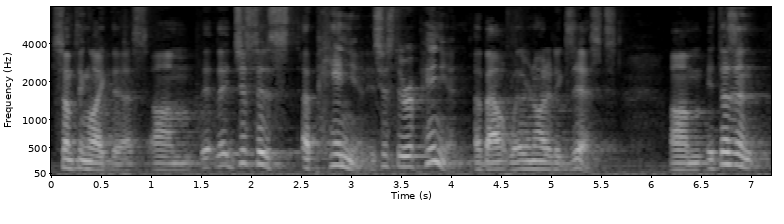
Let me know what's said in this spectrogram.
something like this, um, it, it just is opinion. It's just their opinion about whether or not it exists. Um, it doesn't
